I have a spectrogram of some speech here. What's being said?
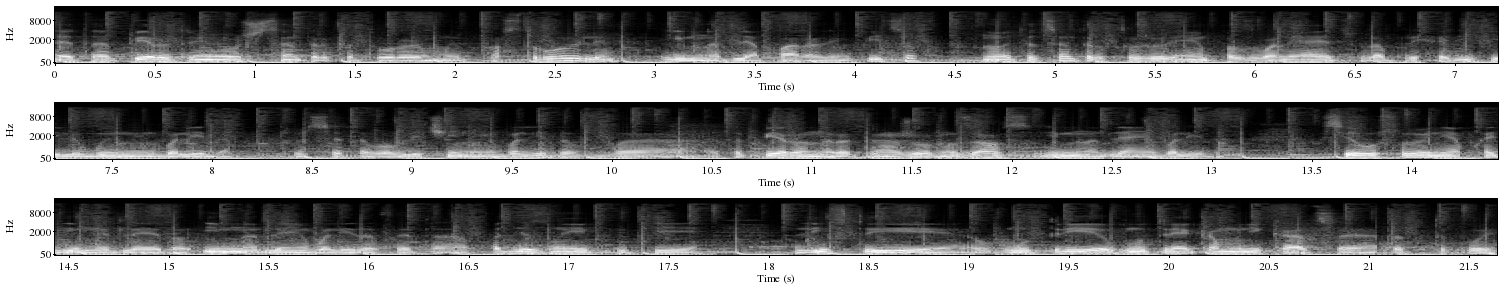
Это первый тренировочный центр, который мы построили именно для паралимпийцев. Но этот центр в то же время позволяет сюда приходить и любым инвалидам. То есть это вовлечение инвалидов в... Это первый, наверное, тренажерный зал именно для инвалидов. Все условия необходимые для этого именно для инвалидов. Это подъездные пути, лифты, внутри, внутренняя коммуникация. Это такой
